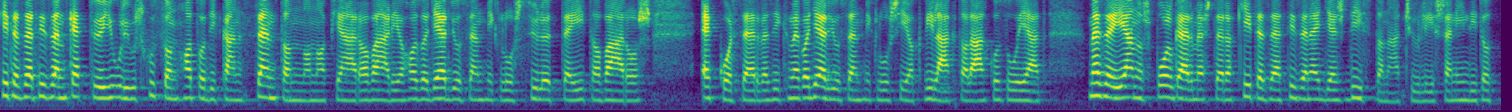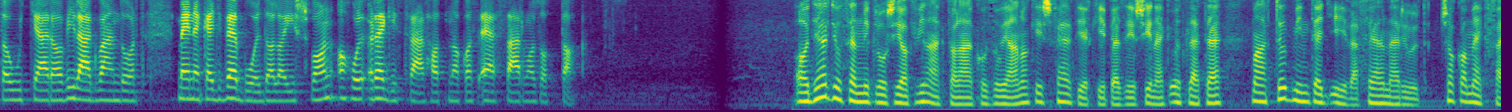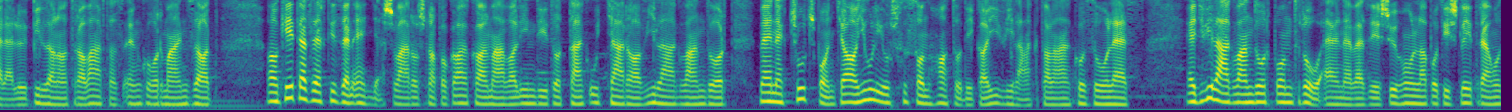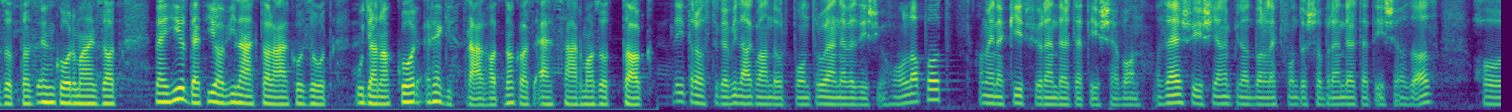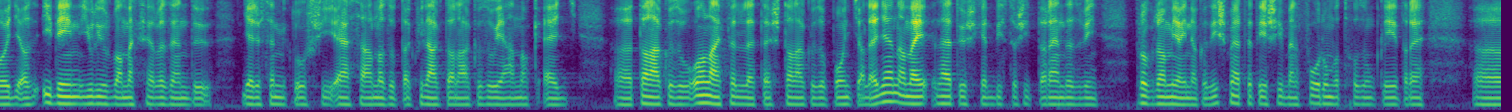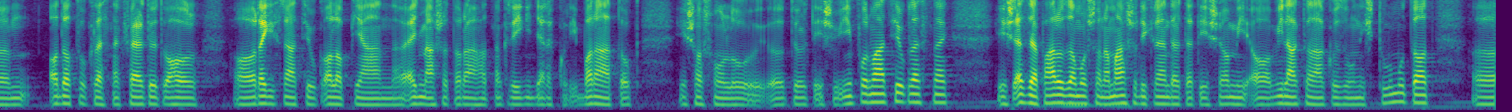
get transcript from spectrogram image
2012. július 26-án Szent Anna napjára várja haza Gyergyó Szent Miklós szülötteit a város. Ekkor szervezik meg a Gyergyó Szent Miklósiak világtalálkozóját. Mezei János polgármester a 2011-es dísztanácsülésen indította útjára a világvándort, melynek egy weboldala is van, ahol regisztrálhatnak az elszármazottak. A Gyergyószent Miklósiak világtalálkozójának és feltérképezésének ötlete már több mint egy éve felmerült, csak a megfelelő pillanatra várt az önkormányzat. A 2011-es Városnapok alkalmával indították útjára a világvándort, melynek csúcspontja a július 26-ai világtalálkozó lesz. Egy világvándor.ro elnevezésű honlapot is létrehozott az önkormányzat, mely hirdeti a világtalálkozót, ugyanakkor regisztrálhatnak az elszármazottak. Létrehoztuk a világvándor.ro elnevezésű honlapot, amelynek két fő rendeltetése van. Az első és jelen pillanatban a legfontosabb rendeltetése az az, hogy az idén júliusban megszervezendő Gyergyőszent Miklósi elszármazottak világtalálkozójának egy találkozó, online felületes találkozó pontja legyen, amely lehetőséget biztosít a rendezvény programjainak az ismertetésében, fórumot hozunk létre, adatok lesznek feltöltve, ahol a regisztrációk alapján egymásra találhatnak régi gyerekkori barátok, és hasonló töltésű információk lesznek, és ezzel párhuzamosan a második rendeltetése, ami a világtalálkozón is túlmutat,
